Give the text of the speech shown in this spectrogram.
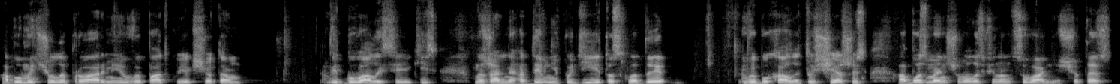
Або ми чули про армію в випадку, якщо там відбувалися якісь, на жаль, негативні події, то склади вибухали, то ще щось, або зменшувалось фінансування, що теж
